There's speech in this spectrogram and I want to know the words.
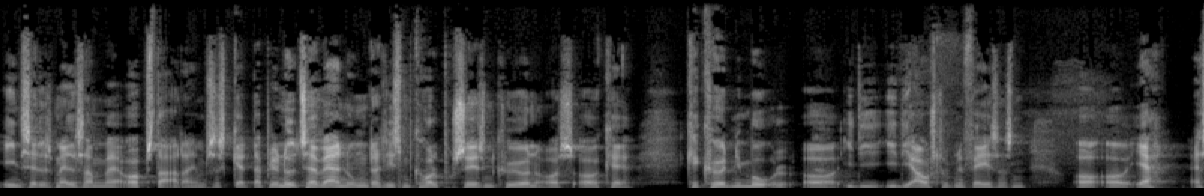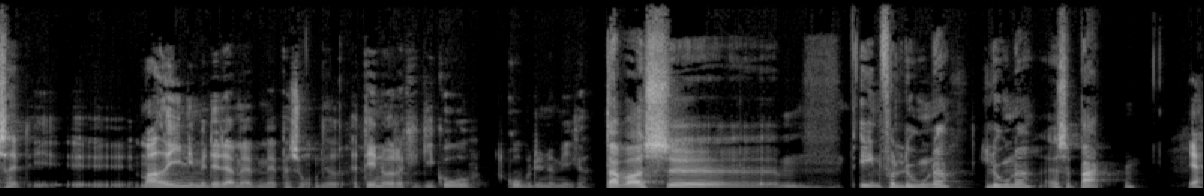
en selv, som alle sammen er opstarter, jamen, så skal der bliver nødt til at være nogen, der ligesom kan holde processen kørende også, og kan, kan køre den i mål, og i de, i de afsluttende faser. Sådan. Og, og ja, altså øh, meget enig med det der med, med personlighed, at det er noget, der kan give gode gruppedynamikker. Der var også øh, en fra Luna, Luna, altså banken, Ja,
